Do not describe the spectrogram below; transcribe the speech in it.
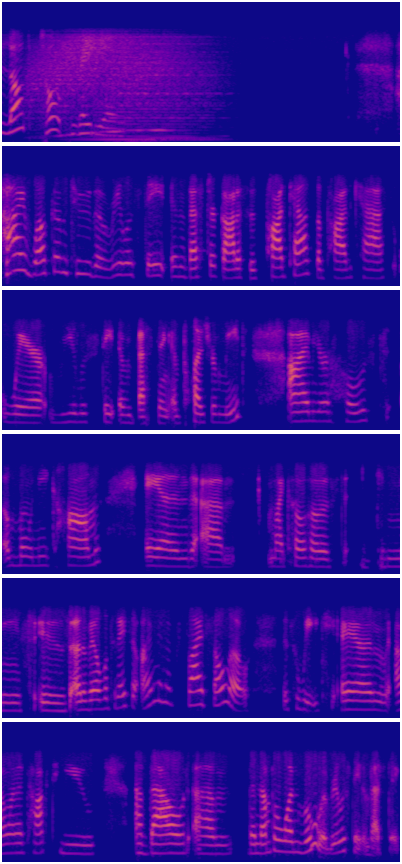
Blog Talk Radio. Hi, welcome to the Real Estate Investor Goddesses podcast, the podcast where real estate investing and pleasure meet. I'm your host, Monick Halm, and um, my co host, Denise, is unavailable today, so I'm going to fly solo this week. And I want to talk to you about um, the number one rule of real estate investing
